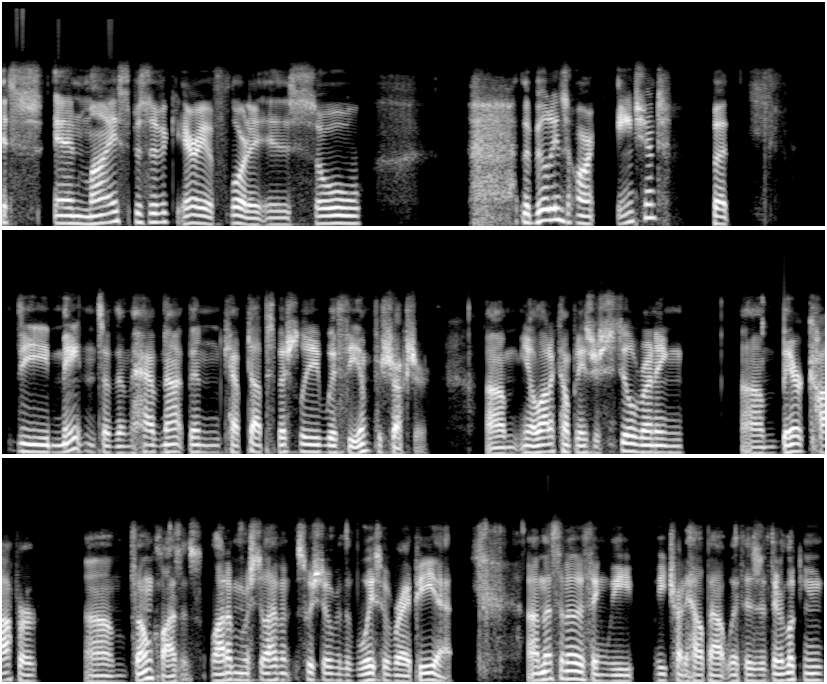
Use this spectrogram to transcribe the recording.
it's in my specific area of florida is so the buildings aren't ancient but the maintenance of them have not been kept up especially with the infrastructure. Um, you know a lot of companies are still running um, bare copper um, phone closets. A lot of them are still haven't switched over the voice over ip yet. Um, that's another thing we we try to help out with is if they're looking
